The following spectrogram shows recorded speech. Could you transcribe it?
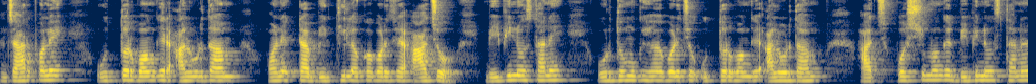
যার ফলে উত্তরবঙ্গের আলুর দাম অনেকটা বৃদ্ধি লক্ষ্য করেছে। আজও বিভিন্ন স্থানে ঊর্ধ্বমুখী হয়ে পড়েছে উত্তরবঙ্গে আলুর দাম। আজ পশ্চিমবঙ্গের বিভিন্ন স্থানে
